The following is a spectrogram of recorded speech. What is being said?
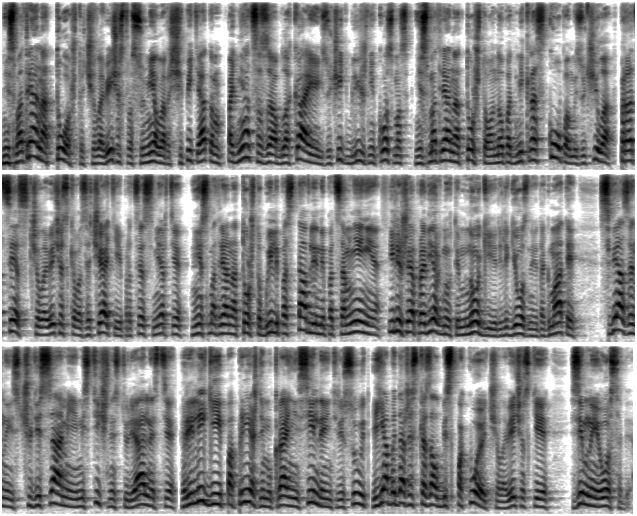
Несмотря на то, что человечество сумело расщепить атом, подняться за облака и изучить ближний космос, несмотря на то, что оно под микроскопом изучило процесс человеческого зачатия и процесс смерти, несмотря на то, что были поставлены под сомнение или же опровергнуты многие религиозные догматы, связанные с чудесами и мистичностью реальности, религии по-прежнему крайне сильно интересуют и я бы даже сказал беспокоят человеческие земные особи.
